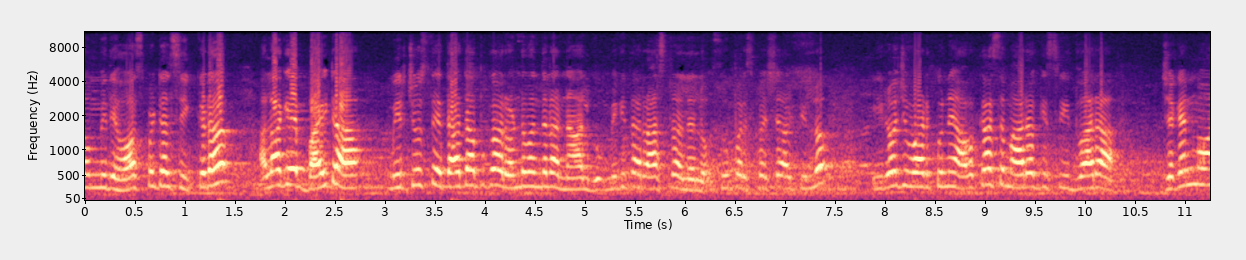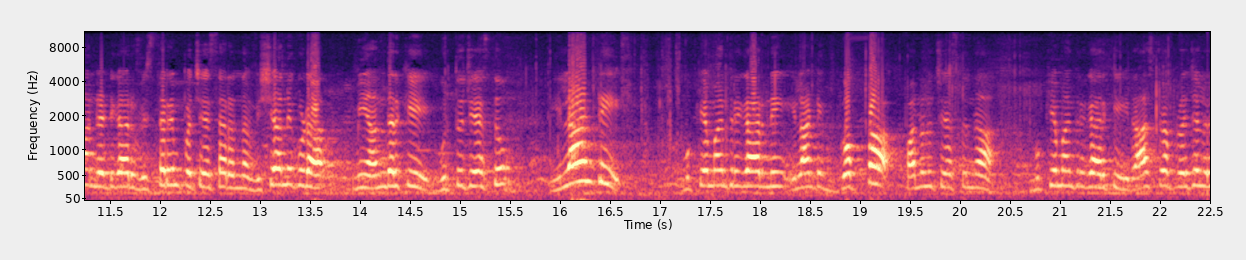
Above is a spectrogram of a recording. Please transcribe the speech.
తొమ్మిది హాస్పిటల్స్ ఇక్కడ. అలాగే బయట మీరు చూస్తే దాదాపుగా రెండు వందల నాలుగు మిగతా రాష్ట్రాలలో సూపర్ స్పెషాలిటీల్లో ఈరోజు వాడుకునే అవకాశం ఆరోగ్యశ్రీ ద్వారా జగన్మోహన్ రెడ్డి గారు విస్తరింప చేశారన్న విషయాన్ని కూడా మీ అందరికీ గుర్తు చేస్తూ ఇలాంటి ముఖ్యమంత్రి గారిని ఇలాంటి గొప్ప పనులు చేస్తున్న ముఖ్యమంత్రి గారికి రాష్ట్ర ప్రజలు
